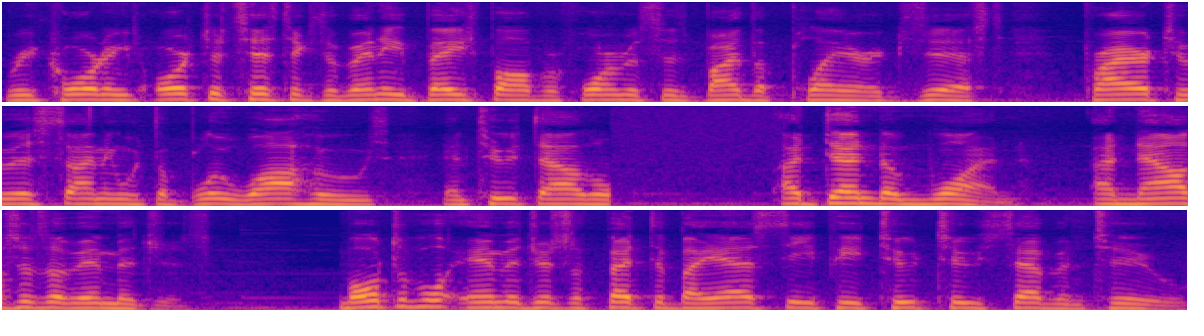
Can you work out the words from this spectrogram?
recordings, or statistics of any baseball performances by the player exist prior to his signing with the Blue Wahoos in 2000. Addendum 1 Analysis of Images Multiple images affected by SCP-2272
